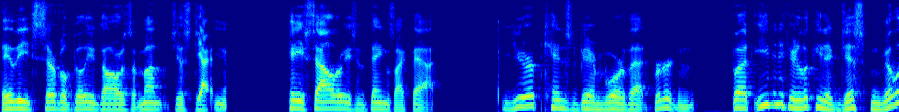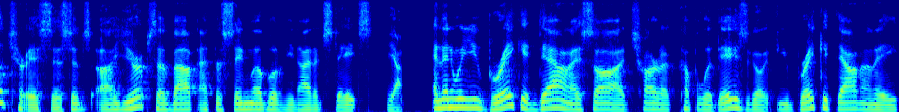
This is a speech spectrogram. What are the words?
they need several billion dollars a month just to yeah. you know, pay salaries and things like that. Europe tends to bear more of that burden. But even if you're looking at just military assistance, uh, Europe's about at the same level of the United States. Yeah. And then when you break it down, I saw a chart a couple of days ago. If you break it down on a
